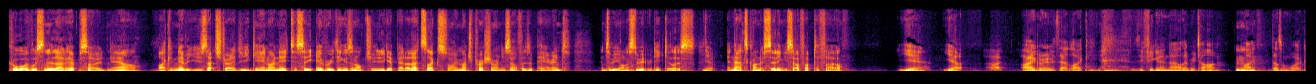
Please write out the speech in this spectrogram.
cool, I've listened to that episode now. I can never use that strategy again. I need to see everything as an opportunity to get better. That's like so much pressure on yourself as a parent. And to be honest, a bit ridiculous. Yep. And that's kind of setting yourself up to fail. Yeah, yeah, I, I agree with that. Like, as if you're going to nail every time, Mm. like it doesn't work.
